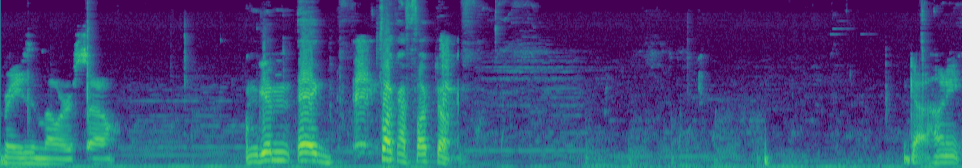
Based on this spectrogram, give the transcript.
raise and lower. So I'm getting egg. Fuck, I fucked up. got honey.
